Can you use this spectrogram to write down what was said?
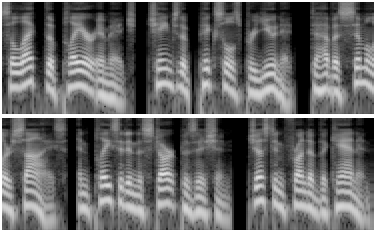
Select the player image, change the pixels per unit to have a similar size, and place it in the start position, just in front of the cannon.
